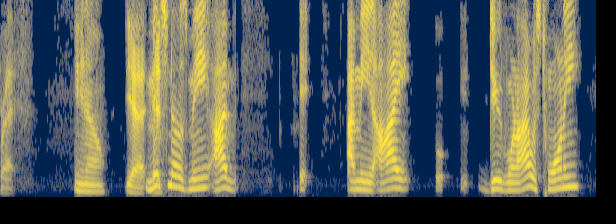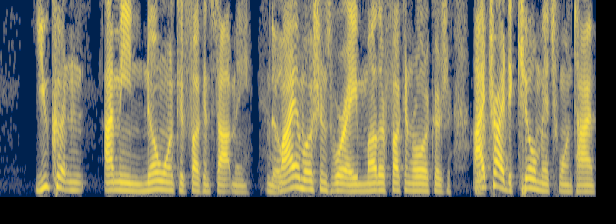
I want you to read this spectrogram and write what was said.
right You know, yeah Mitch knows me. I'm. It, I mean, I, dude. When I was 20, you couldn't. I mean, no one could fucking stop me. Nope. My emotions were a motherfucking roller coaster. I tried to kill Mitch one time,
